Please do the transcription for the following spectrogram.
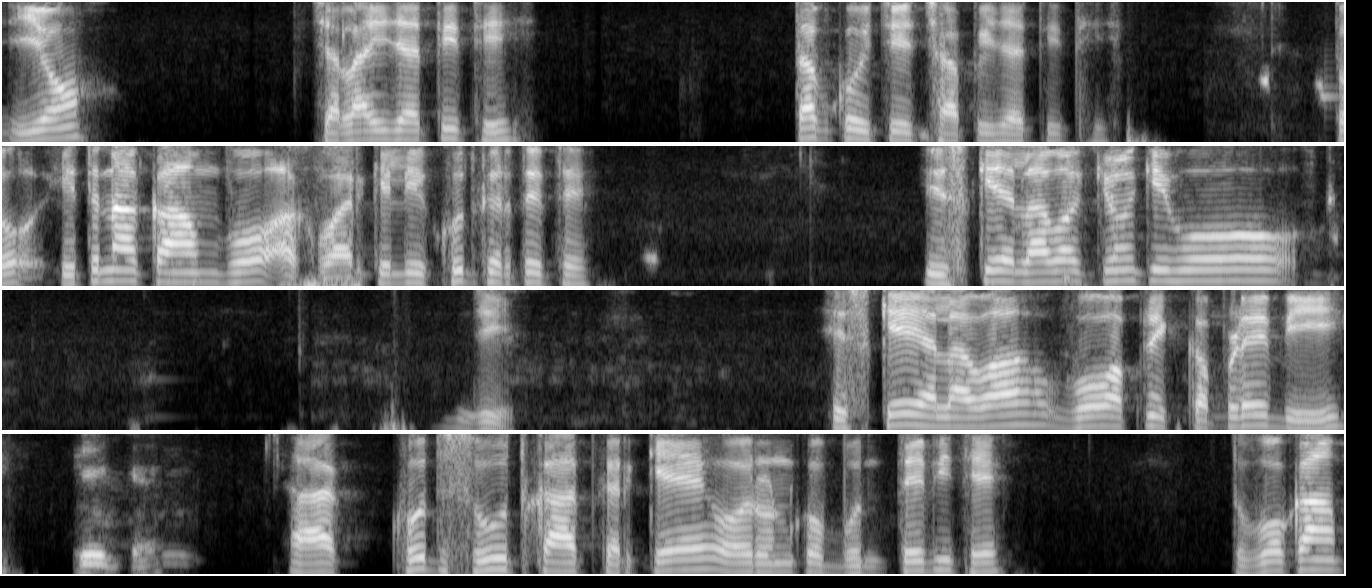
यो चलाई जाती थी, तब कोई चीज़ छापी जाती थी। तो इतना काम वो अखबार के लिए खुद करते थे। इसके अलावा क्योंकि वो जी। इसके अलावा वो अपने कपड़े भी ठीक है। आ, खुद सूत काट करके और उनको बुनते भी थे। तो वो काम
